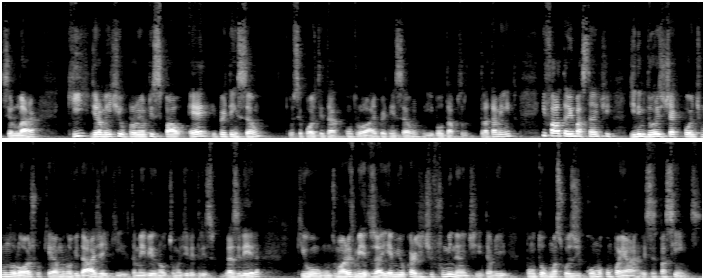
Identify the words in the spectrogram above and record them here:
celular que geralmente o problema principal é hipertensão, que você pode tentar controlar a hipertensão e voltar para o tratamento. E fala também bastante de inibidores de checkpoint imunológico, que é uma novidade aí que também veio na última diretriz brasileira, que um dos maiores medos aí é miocardite fulminante. Então ele pontou algumas coisas de como acompanhar esses pacientes.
